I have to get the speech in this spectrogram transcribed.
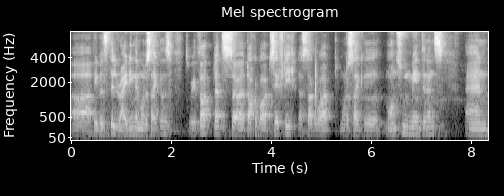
uh, people still riding their motorcycles. So we thought let's uh, talk about safety. Let's talk about motorcycle monsoon maintenance and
